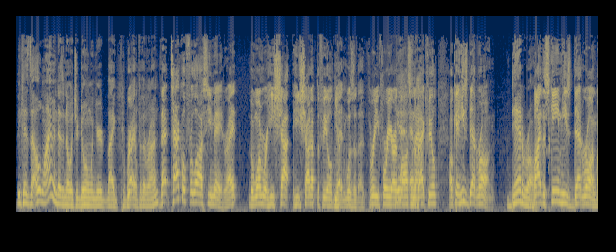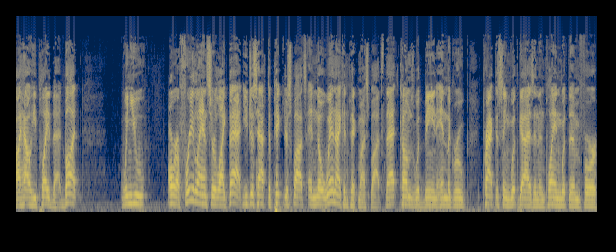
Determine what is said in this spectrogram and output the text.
because the old lineman doesn't know what you're doing when you're like preparing Right. for the run. That tackle for loss he made, right? The one where he shot he shot up the field and was it a three four yard Yeah, loss in the I- backfield? Okay, he's dead wrong. Dead wrong. By the scheme, he's dead wrong by how he played that. But when you are a freelancer like that, you just have to pick your spots and know when I can pick my spots. That comes with being in the group, practicing with guys, and then playing with them for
